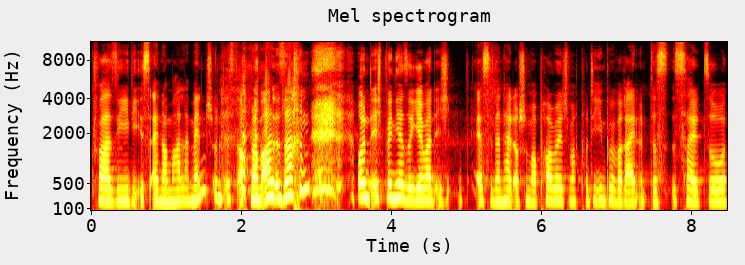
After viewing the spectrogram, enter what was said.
quasi, die ist ein normaler Mensch und isst auch normale Sachen. Und ich bin ja so jemand, ich esse dann halt auch schon mal Porridge, mache Proteinpulver rein und das ist halt so,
